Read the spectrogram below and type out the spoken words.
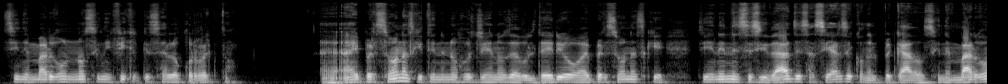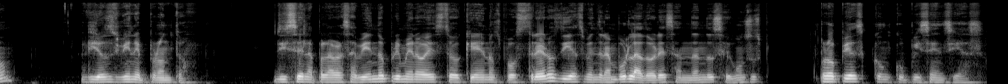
Sin embargo, no significa que sea lo correcto. Eh, hay personas que tienen ojos llenos de adulterio, hay personas que tienen necesidad de saciarse con el pecado. Sin embargo, Dios viene pronto. Dice la palabra, sabiendo primero esto, que en los postreros días vendrán burladores andando según sus propias concupiscencias.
